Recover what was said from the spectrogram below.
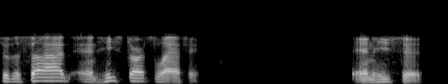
to the side, and he starts laughing and he said,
